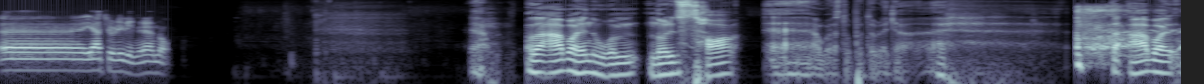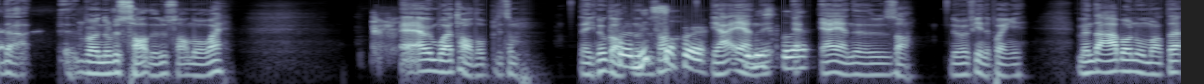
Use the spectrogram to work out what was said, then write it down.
Eh, jeg tror de vinner den nå. Og det er bare noe om når du sa eh, Jeg må bare stoppe et øyeblikk. eh. Det er bare Det er bare når du sa det du sa nå, var Jeg må bare ta det opp, liksom. Det er ikke noe galt med det du sa. Jeg er enig, jeg, jeg er enig i det du sa. Du har fine poenger. Men det er bare noe med at det,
